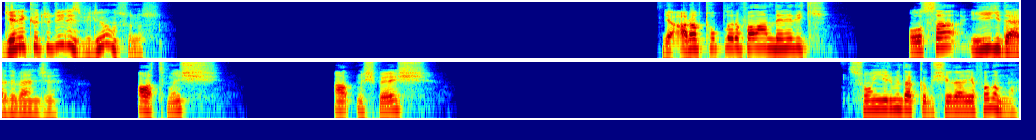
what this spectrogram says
Gene kötü değiliz biliyor musunuz? Ya Arap topları falan denedik. Olsa iyi giderdi bence. 60 65 Son 20 dakika bir şeyler yapalım mı?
